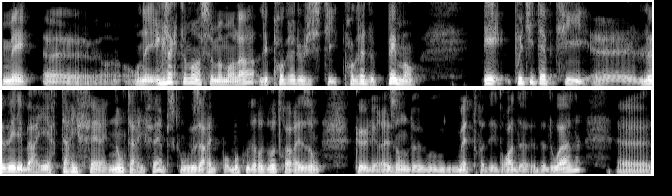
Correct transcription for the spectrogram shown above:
Mais euh, on est exactement à ce moment-là, les progrès logistiques, progrès de paiement, et petit à petit, euh, lever les barrières tarifaires et non tarifaires, parce qu'on vous arrête pour beaucoup d'autres raisons que les raisons de vous mettre des droits de, douane, euh,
